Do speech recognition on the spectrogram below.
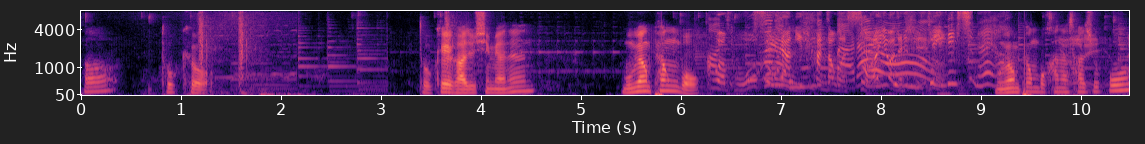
서 도쿄. 도쿄에 가주시면은 무명 평복. 음, 무명평복 하나 사주고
